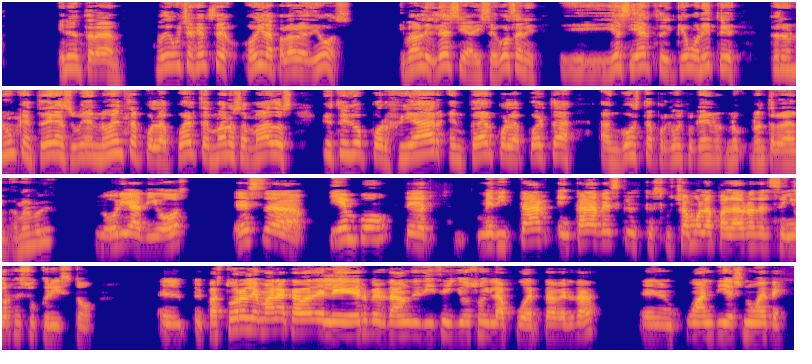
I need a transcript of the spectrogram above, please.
y no entrarán. Como digo, mucha gente oye la palabra de Dios y van a la iglesia y se gozan y, es cierto y qué bonito, pero nunca entregan su vida, no entran por la puerta, hermanos amados, que esto digo, por fiar, entrar por la puerta angosta, porque, porque no, no, entrarán. Amén, María. Gloria a Dios. Es uh, tiempo de meditar en cada vez que, escuchamos la palabra del Señor Jesucristo. El, pastor alemán acaba de leer, ¿verdad? Donde dice yo soy la puerta, ¿verdad? En Juan 19.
